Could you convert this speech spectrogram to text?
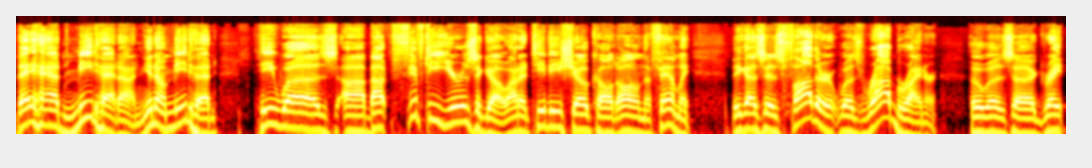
they had Meathead on. You know, Meathead, he was uh, about 50 years ago on a TV show called All in the Family because his father was Rob Reiner, who was a great,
